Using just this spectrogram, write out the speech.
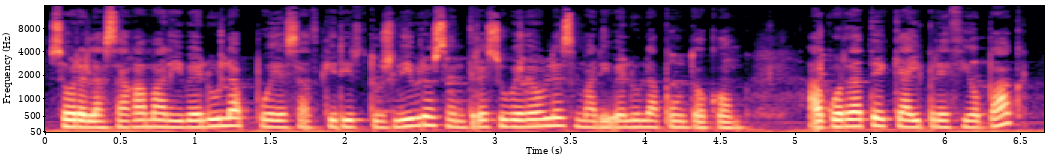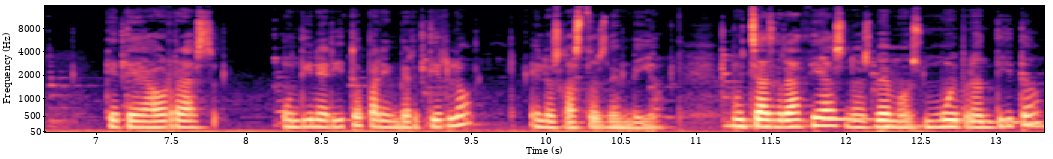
sobre la saga Maribélula puedes adquirir tus libros en www.maribelula.com. Acuérdate que hay precio pack, que te ahorras un dinerito para invertirlo en los gastos de envío. Muchas gracias, nos vemos muy prontito.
